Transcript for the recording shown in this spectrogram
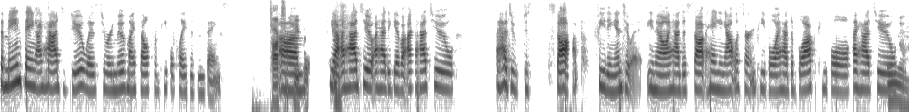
the main thing I had to do was to remove myself from people, places, and things. Toxic um, people. yeah i had to i had to give up i had to i had to just stop feeding into it. You know i had to stop hanging out with certain people. I had to block people. I had to Mm,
